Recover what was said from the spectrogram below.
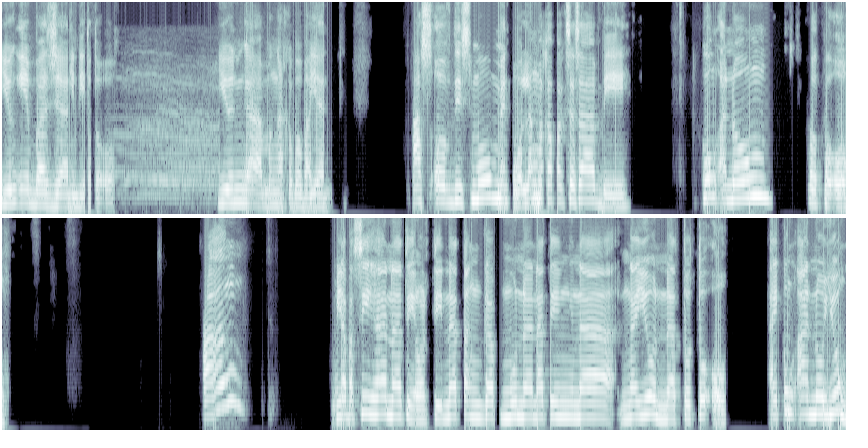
yung iba dyan hindi totoo. Yun nga mga kababayan. As of this moment, walang makapagsasabi kung anong totoo. Ang binabasihan natin or tinatanggap muna natin na ngayon na totoo ay kung ano yung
